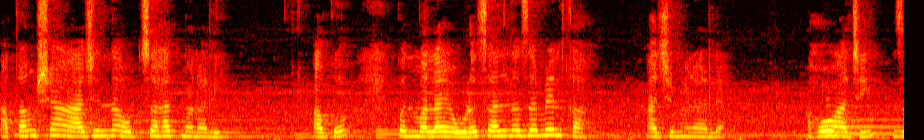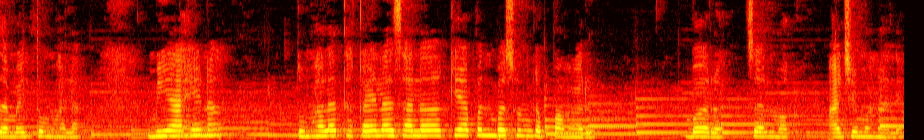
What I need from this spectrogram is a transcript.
आकांक्षा आजींना उत्साहात म्हणाली अगं पण मला एवढं चालणं जमेल का? आजी म्हणाल्या हो आजी जमेल तुम्हाला. मी आहे ना तुम्हाला थकायला झालं की आपण बसून गप्पा मारू. बरं चल मग आजी म्हणाल्या.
